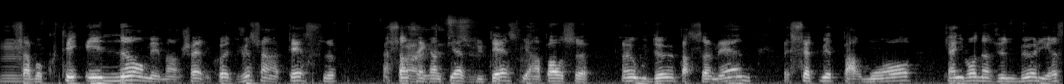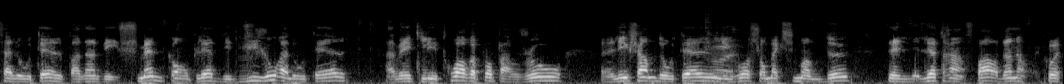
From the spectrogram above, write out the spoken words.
Mm. ça va coûter énormément cher. Écoute, juste en test, là, à 150 c'est pièces sûr. du test, il en passe un ou deux par semaine, 7-8 par mois. Quand ils vont dans une bulle, ils restent à l'hôtel pendant des semaines complètes, des 10 Mm. jours à l'hôtel, avec les trois repas par jour, euh, les chambres d'hôtel, Ouais. les joueurs sont maximum deux, le, le transport. Non, non, écoute,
